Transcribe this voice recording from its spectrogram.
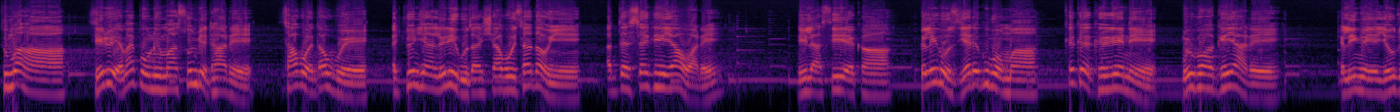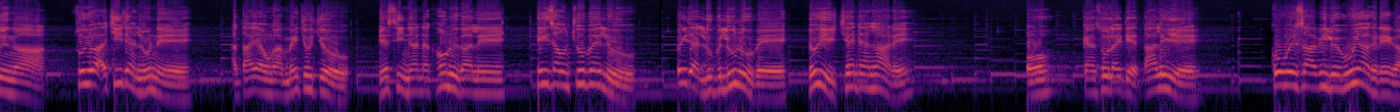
သူမဟာ ဈေးတွေအမိုက်ပုံတွေမှာစွန့်ပစ်ထားတဲ့စားပွဲတောက်ပွဲအကျွင်းကြံလေးတွေကိုသာရှာဖွေစားတော့ရင်အသက်ဆက်ခဲ့ရပါတယ်နေလာစီးတဲ့အခါကလေးကိုဇရက်တစ်ခုပေါ်မှာခက်ခက်ခဲခဲနဲ့မွေးဖွားခဲ့ရတယ်။ကလေးငယ်ရဲ့ရုပ်တွင်ကစိုးရွာအကြီးတန်းလွန်းနေအသားရောင်ကမဲကျုပ်ကျုပ်မျက်စိနာနှာခေါင်းတွေကလည်းတိမ်ဆောင်ကျိုးပဲလို့ပိတ်တာလူဘလူးလိုပဲရုပ်ရည်ချမ်းတန်းလာတယ်။အော်ကန်ဆိုးလိုက်တဲ့သားလေးရဲ့ကိုဝင်စားပြီးလွယ်ဖို့ရကလေးက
